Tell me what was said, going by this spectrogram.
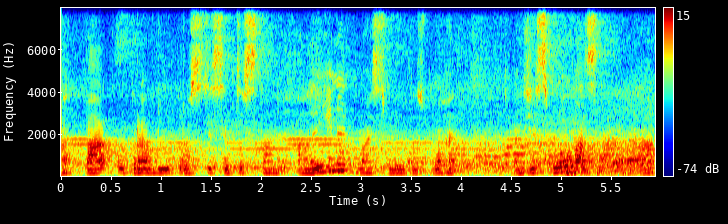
tak pak opravdu prostě se to stane. Ale jinak máš smlouvu s Bohem. Takže smlouva znamená,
